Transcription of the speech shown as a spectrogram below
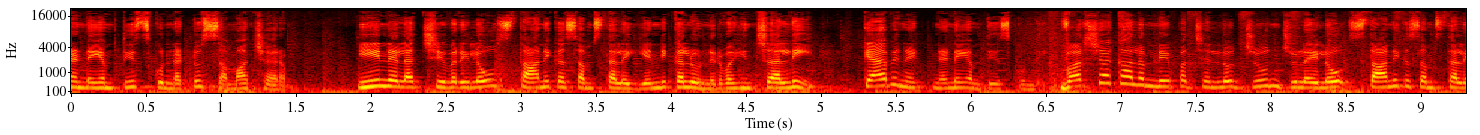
నిర్ణయం తీసుకున్నట్టు సమాచారం. ఈ నెల చివరిలో స్థానిక సంస్థల ఎన్నికలు నిర్వహించాలని కేబినెట్ నిర్ణయం తీసుకుంది. వర్షాకాలం నేపథ్యంలో జూన్ జూలైలో స్థానిక సంస్థల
